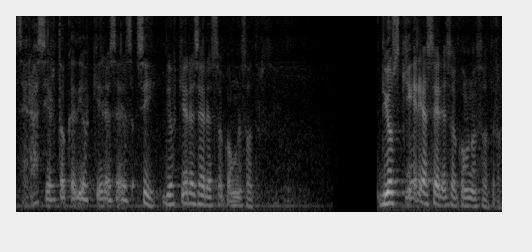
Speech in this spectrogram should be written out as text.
¿Será cierto que Dios quiere hacer eso? Sí, Dios quiere hacer eso con nosotros. Dios quiere hacer eso con nosotros.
